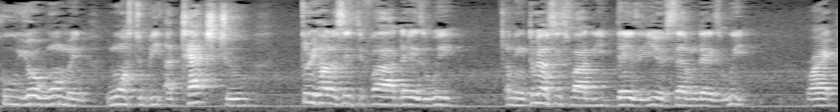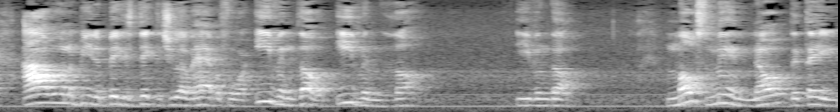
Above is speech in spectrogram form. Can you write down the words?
who your woman wants to be attached to 365 days a week. I mean, 365 days a year, seven days a week, right? I want to be the biggest dick that you ever had before, even though, even though, even though most men know that they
